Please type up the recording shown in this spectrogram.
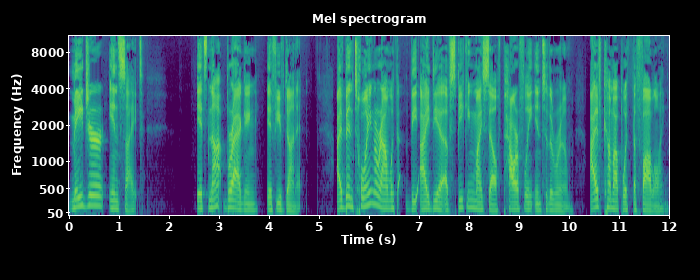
major insight. It's not bragging if you've done it. I've been toying around with the idea of speaking myself powerfully into the room. I've come up with the following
